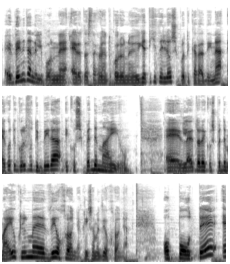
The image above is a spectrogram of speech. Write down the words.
ε, δεν ήταν λοιπόν ε, έρωτας στα χρόνια του κορονοϊού, γιατί είχε τελειώσει η πρώτη καραντίνα. Εγώ την κόλφο την πήρα 25 Μαου. Ε, δηλαδή τώρα 25 Μαου κλείνουμε δύο χρόνια. Κλείσαμε δύο χρόνια. Οπότε ε,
